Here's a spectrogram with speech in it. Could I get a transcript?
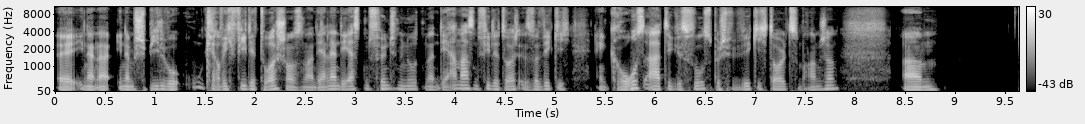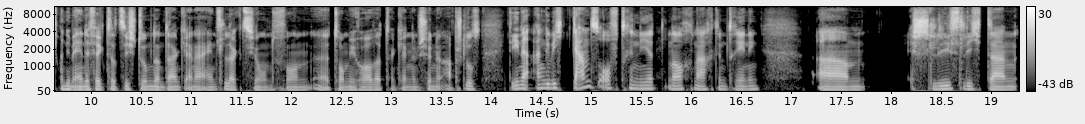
äh, in, einer, in einem Spiel, wo unglaublich viele Torchancen waren. Die, allein die ersten fünf Minuten waren dermaßen viele Torchancen. Es war wirklich ein großartiges Fußballspiel, wirklich toll zum Anschauen. Ähm, und im Endeffekt hat sich Sturm dann dank einer Einzelaktion von äh, Tommy Horvath, dank einem schönen Abschluss, den er angeblich ganz oft trainiert, noch nach dem Training, ähm, schließlich dann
